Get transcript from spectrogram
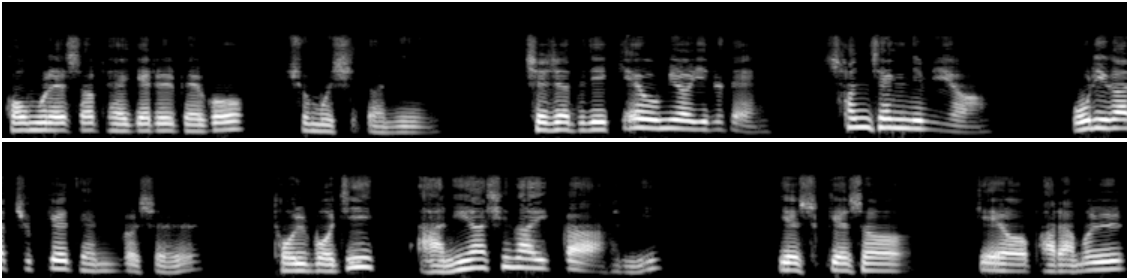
고물에서 베개를 베고 주무시더니 제자들이 깨우며 이르되 선생님이여 우리가 죽게 된 것을 돌보지 아니하시나이까 하니 예수께서 깨어 바람을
